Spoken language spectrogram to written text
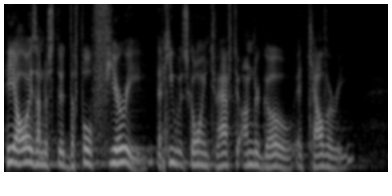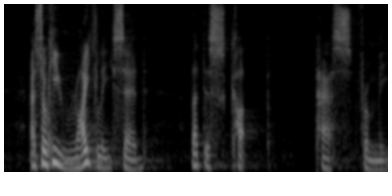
He always understood the full fury that he was going to have to undergo at Calvary. And so he rightly said, Let this cup pass from me.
